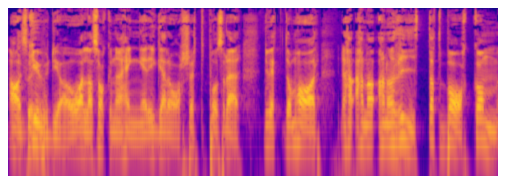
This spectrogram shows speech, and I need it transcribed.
Ja, Så gud ja. Och alla sakerna hänger i garaget på sådär. Du vet, de har, han, han, har, han har ritat bakom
